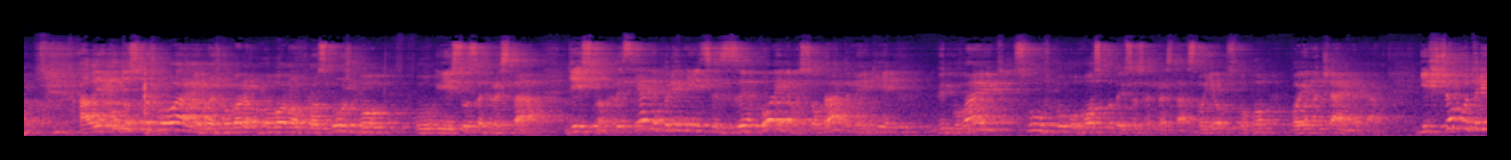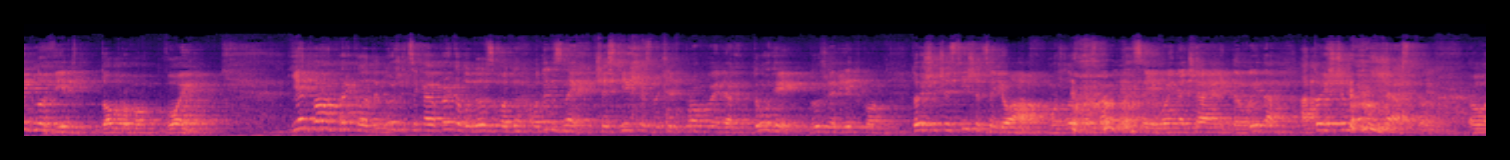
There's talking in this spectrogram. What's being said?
Але яку то службу в армії? Ми ж говоримо, говоримо про службу у Ісуса Христа. Дійсно, християни порівнюються з воїнами, солдатами, які відбувають службу у Господа Ісуса Христа, свого, свого воєначальника. І що потрібно від доброго воїна? Є два приклади, дуже цікаві приклади. Один з- них частіше звучить в проповідях, другий дуже рідко. Той, що частіше, це Йоав. Можливо, ви це є воєначальник Давида, а той, що менш часто,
